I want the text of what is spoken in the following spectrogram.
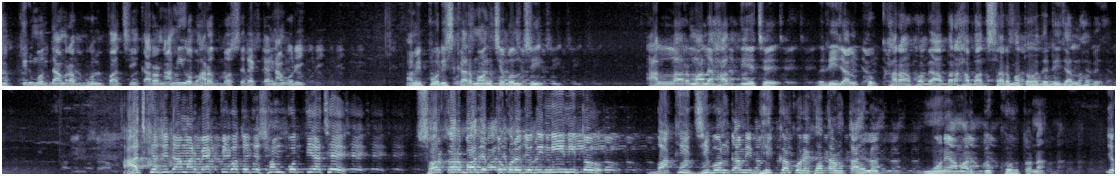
যুক্তির মধ্যে আমরা ভুল পাচ্ছি, কারণ আমিও ভারতবর্ষের একটা নাগরিক। আমি পরিষ্কার মঞ্চে বলছি, আল্লাহর মালে হাত দিয়েছে রিজাল্ট খুব খারাপ হবে, আবরাহা বাদশার মতো ওদের রিজাল্ট হবে। আজকে যদি আমার ব্যক্তিগত যে সম্পত্তি আছে, সরকার বাজেপ্ত করে যদি নিয়ে নিত বাকি জীবনটা আমি ভিক্ষা করে খেতাম, তাহলে মনে আমার দুঃখ হতো না। যে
